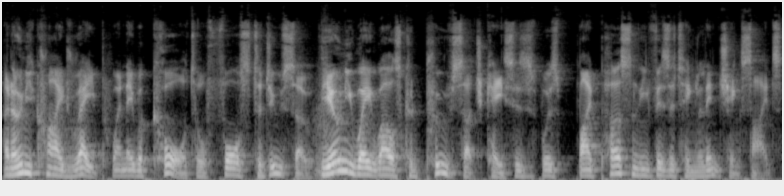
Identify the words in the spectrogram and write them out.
and only cried rape when they were caught or forced to do so. The only way Wells could prove such cases was by personally visiting lynching sites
